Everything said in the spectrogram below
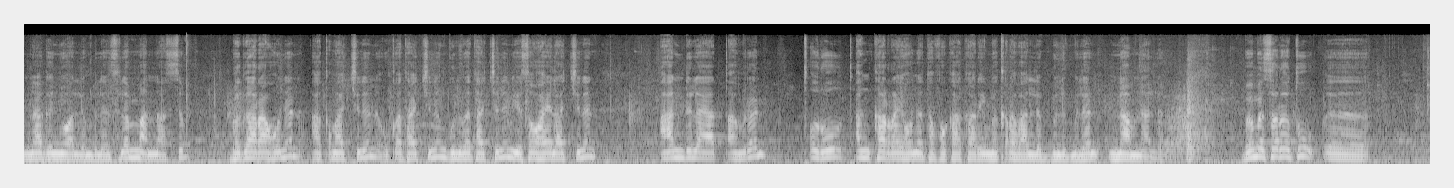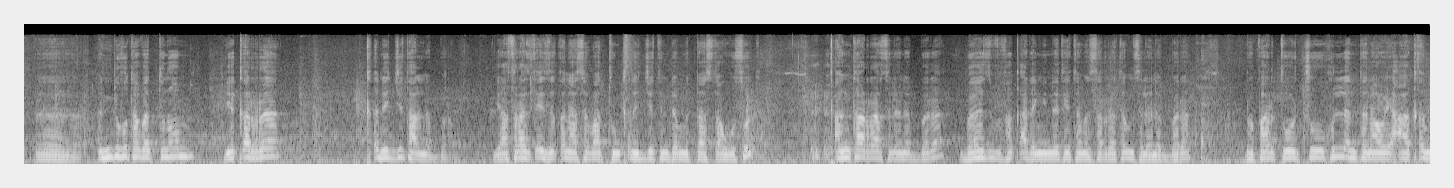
እናገኘዋለን ብለን ስለማናስብ በጋራ ሆነን አቅማችንን፣ እውቀታችንን፣ ጉልበታችንን፣ የሰው ኃይላችንን አንድ ላይ አጣምረን ጥሩ ጠንካራ የሆነ ተፎካካሪ መቅረብ አለብን ብለን እናምናለን። በመሰረቱ እንዲሁ ተበትኖም የቀረ ቅንጅት አልነበረም። የ1997ቱን ቅንጅት እንደምታስታውሱት ጠንካራ ስለነበረ በህዝብ ፈቃደኝነት የተመሰረተም ስለነበረ በፓርቲዎቹ ሁለንተናዊ አቅም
